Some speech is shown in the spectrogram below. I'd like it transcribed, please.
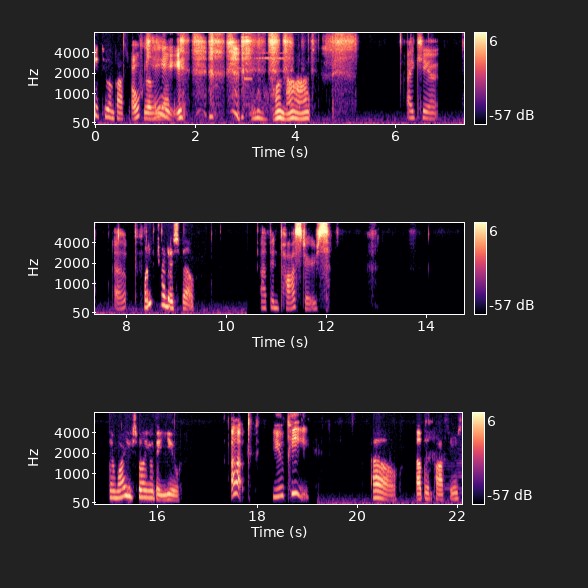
I did two imposters. Okay. Or not. I can't. Up. What are you trying to spell? Up imposters. Then why are you spelling it with a U? Up. UP. Oh, up imposters.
